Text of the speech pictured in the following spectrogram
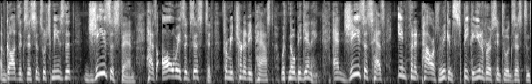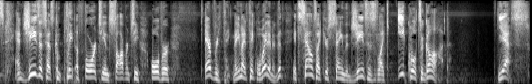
of God's existence, which means that Jesus then has always existed from eternity past with no beginning. And Jesus has infinite power so he can speak a universe into existence. And Jesus has complete authority and sovereignty over everything. Now you might think, well, wait a minute. It sounds like you're saying that Jesus is like equal to God. Yes.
